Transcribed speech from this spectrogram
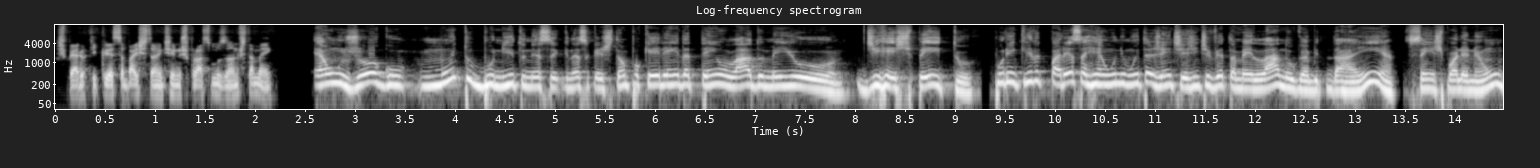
Espero que cresça bastante nos próximos anos também. É um jogo muito bonito nessa, nessa questão, porque ele ainda tem o um lado meio de respeito. Por incrível que pareça, reúne muita gente. E a gente vê também lá no Gambito da Rainha, sem spoiler nenhum,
